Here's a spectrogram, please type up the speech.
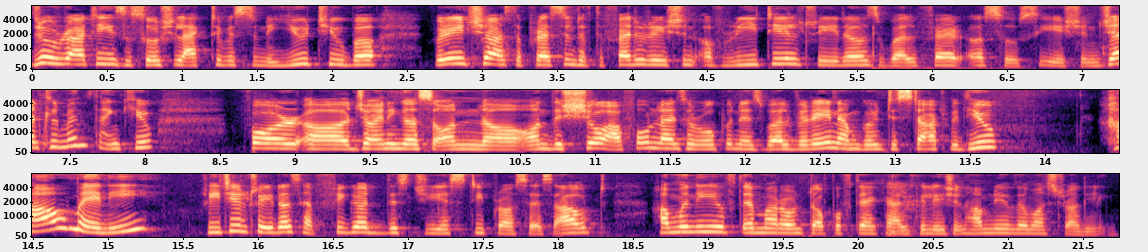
Dhruv Rathi is a social activist and a YouTuber. Viren Shah is the president of the Federation of Retail Traders Welfare Association. Gentlemen, thank you for uh, joining us on uh, on this show. Our phone lines are open as well. Viren, I'm going to start with you. How many retail traders have figured this GST process out? How many of them are on top of their calculation? How many of them are struggling?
